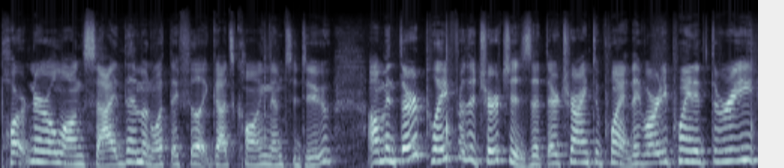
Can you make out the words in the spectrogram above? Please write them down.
partner alongside them and what they feel like God's calling them to do. Um, and third, play for the churches that they're trying to plant. They've already planted three.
